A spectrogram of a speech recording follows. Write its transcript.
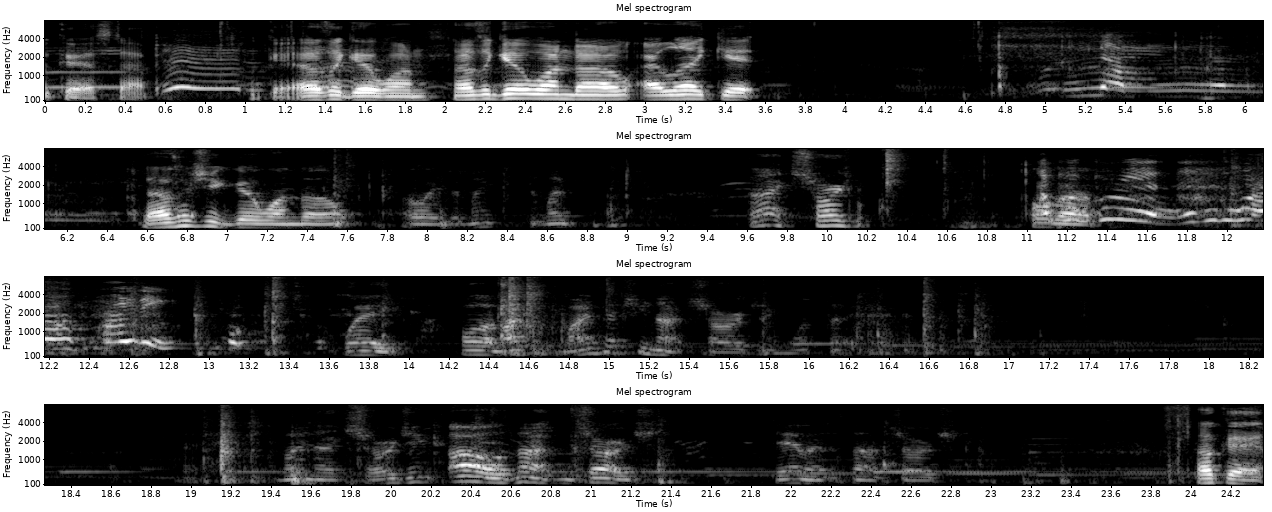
Okay, I'll stop. Okay, that was a good one. That was a good one, though. I like it. That was actually a good one, though. Oh, wait, did my... Did my... Did I charge... Hold Oh, up. This is where I'm hiding. Wait, hold on. Mine, mine's actually not charging. What the heck? Mine not charging? Oh, it's not in charge. Damn it, it's not in charge. Okay,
